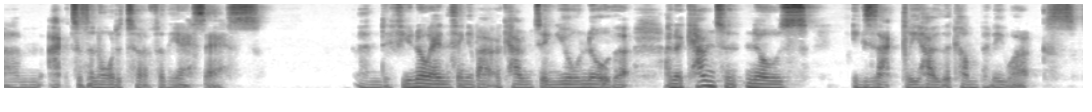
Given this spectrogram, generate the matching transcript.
um, act as an auditor for the SS. And if you know anything about accounting, you'll know that an accountant knows exactly how the company works.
